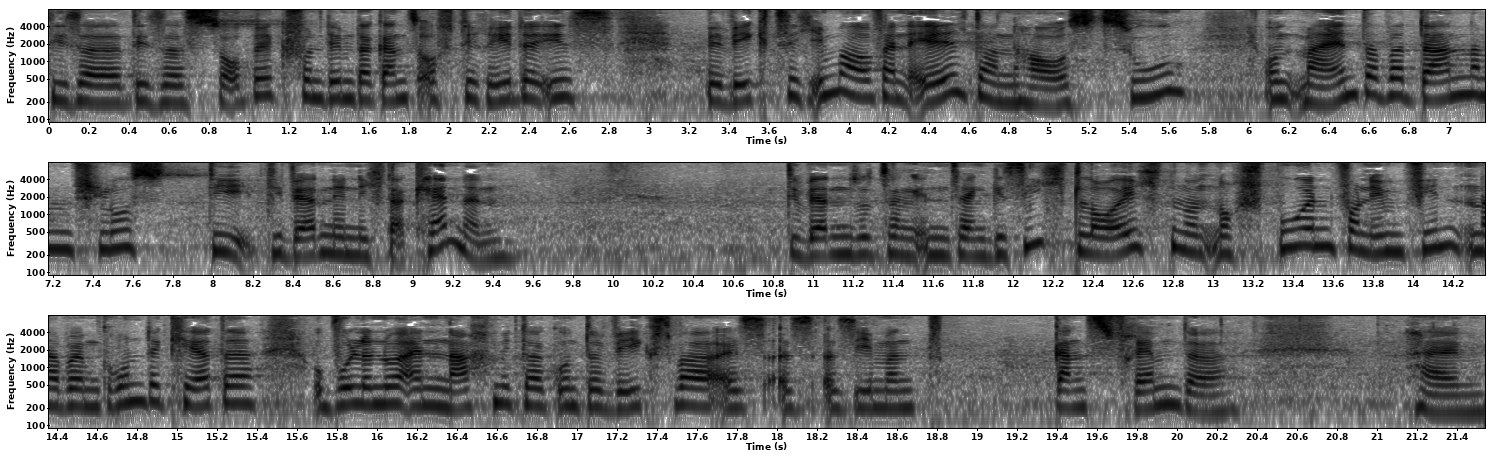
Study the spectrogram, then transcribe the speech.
dieser, dieser Sobek, von dem da ganz oft die Rede ist, bewegt sich immer auf ein Elternhaus zu und meint aber dann am Schluss, die, die werden ihn nicht erkennen. Die werden sozusagen in sein Gesicht leuchten und noch Spuren von ihm finden, aber im Grunde kehrt er, obwohl er nur einen Nachmittag unterwegs war, als, als, als jemand ganz Fremder heim.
